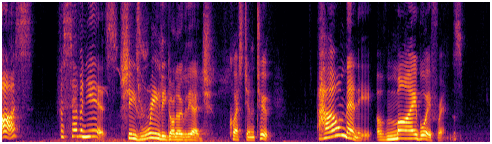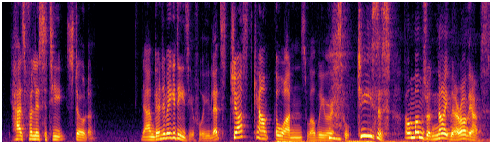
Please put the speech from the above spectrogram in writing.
us for seven years. She's really gone over the edge. Question two How many of my boyfriends has Felicity stolen? Now, I'm going to make it easier for you. Let's just count the ones while we were at school. Jesus! Our mums are a nightmare, aren't they, Abs?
